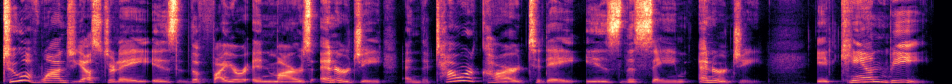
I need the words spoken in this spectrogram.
Two of Wands yesterday is the fire and Mars energy, and the Tower card today is the same energy. It can be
